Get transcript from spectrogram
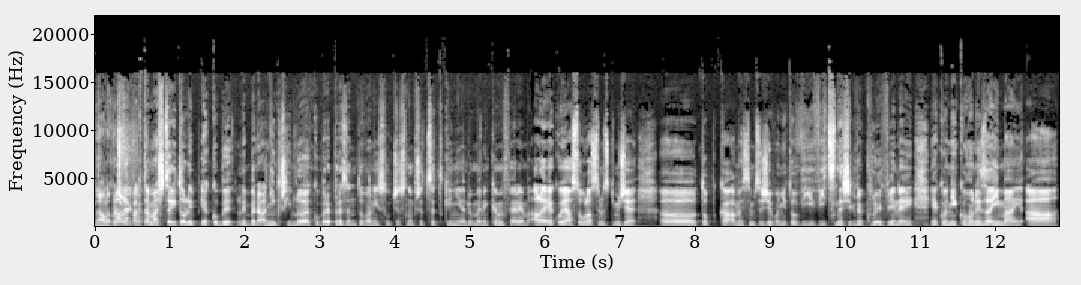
No ale, No ale jako, pak tam máš celý to li, jakoby liberální křídlo jako reprezentovaný současnou předsedkyní Dominikem Ferem, ale jako já souhlasím s tím, že uh, Topka a myslím si, že oni to ví víc než kdokoliv jiný, jako nikoho nezajímají a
